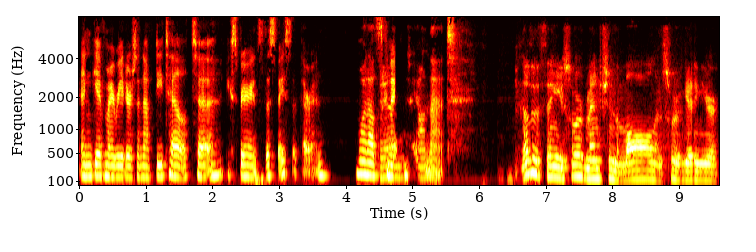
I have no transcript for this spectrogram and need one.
and give my readers enough detail to experience the space that they're in. What else can I say on that? Another thing you sort of mentioned the mall and sort of getting your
